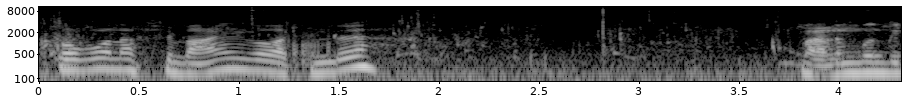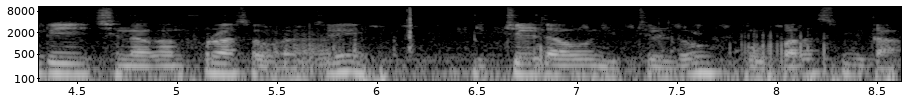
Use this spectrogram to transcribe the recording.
커버 낚시 망인 것 같은데? 많은 분들이 지나간 후라서 그런지 입질다운 입질도 못 받았습니다.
